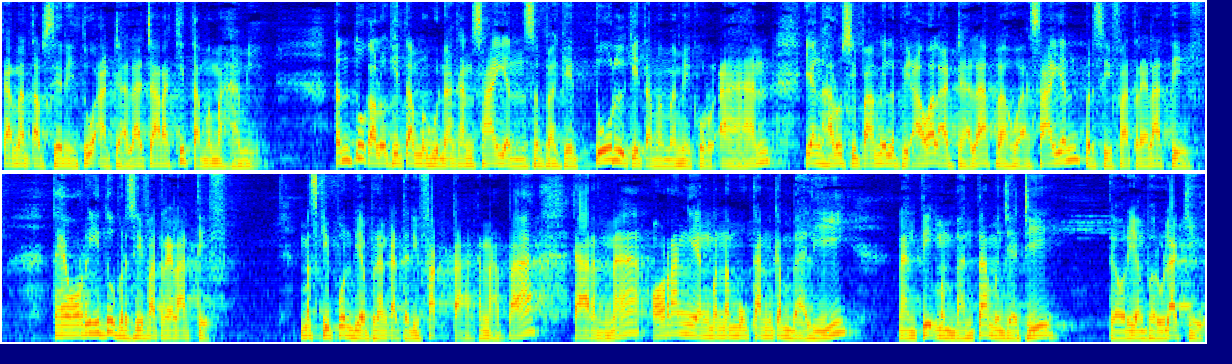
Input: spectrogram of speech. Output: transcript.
karena tafsir itu adalah cara kita memahami. Tentu kalau kita menggunakan sains sebagai tool kita memahami Quran, yang harus dipahami lebih awal adalah bahwa sains bersifat relatif. Teori itu bersifat relatif meskipun dia berangkat dari fakta. Kenapa? Karena orang yang menemukan kembali nanti membantah menjadi teori yang baru lagi.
